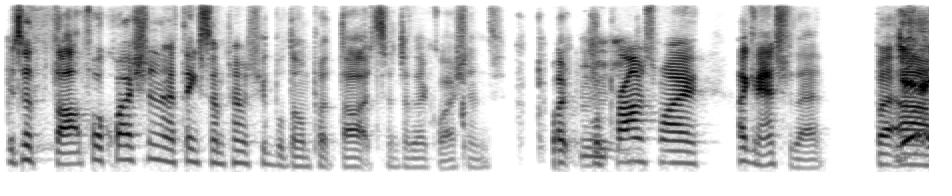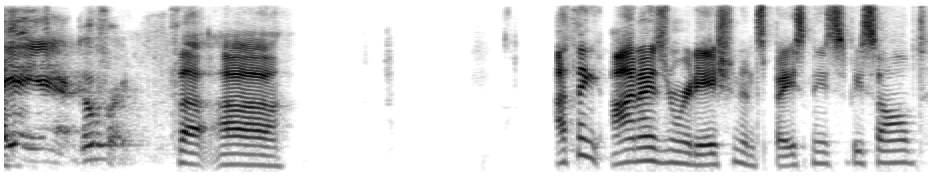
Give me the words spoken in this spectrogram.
it's a thoughtful question i think sometimes people don't put thoughts into their questions what what Mm. problems my i can answer that but yeah, um, yeah, yeah. Go for it. the uh I think ionizing radiation in space needs to be solved.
